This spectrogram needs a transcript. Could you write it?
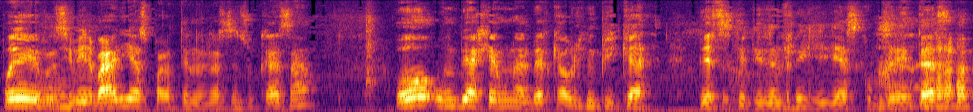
Puede recibir varias para tenerlas en su casa. O un viaje a una alberca olímpica de estas que tienen rejillas completas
